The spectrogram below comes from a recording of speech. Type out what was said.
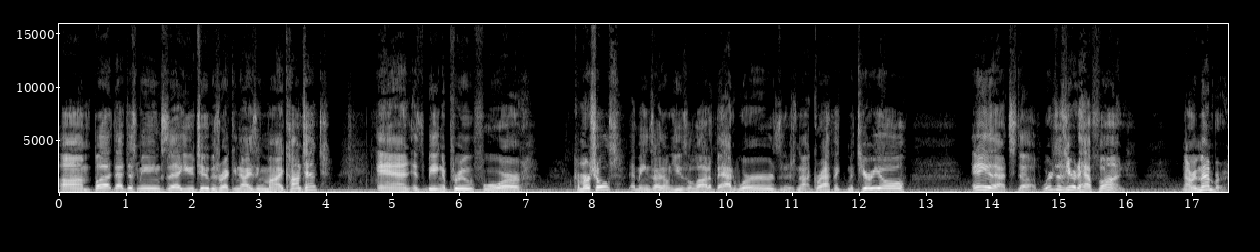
Um, but that just means that YouTube is recognizing my content and it's being approved for commercials. That means I don't use a lot of bad words and there's not graphic material, any of that stuff. We're just here to have fun. Now remember,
